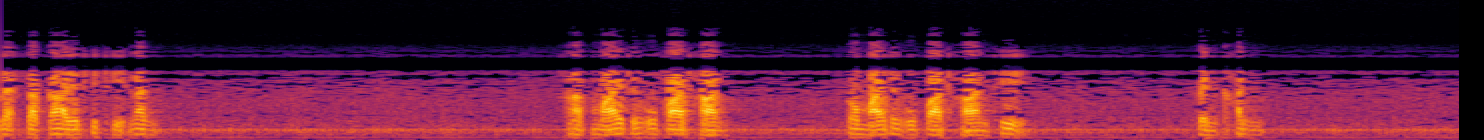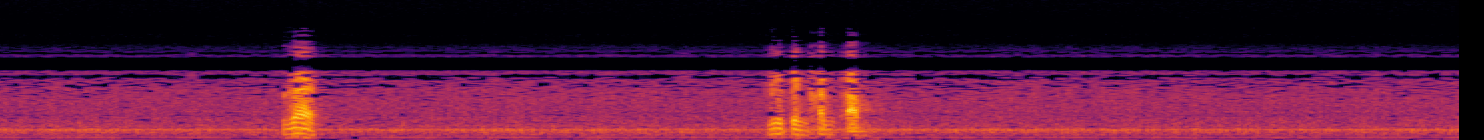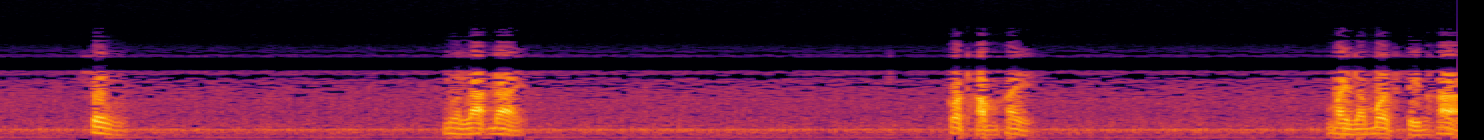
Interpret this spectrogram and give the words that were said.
และสกายทิฏฐินั้นหากหมายถึงอุปาทาน ก็หมายถึงอุปาทานที่เป็นขั้น แรก หรือเป็นขั้นต่ำ ซึ่ง เมื่อละได้ ก็ทำให้ ไม่ละเมิดศีลห้า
